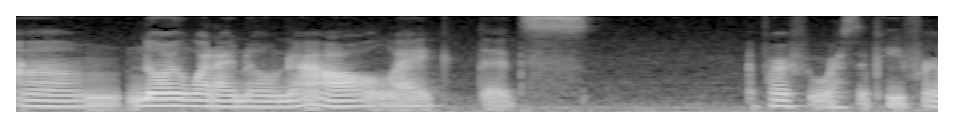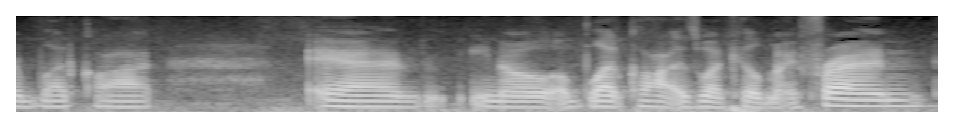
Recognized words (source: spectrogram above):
um, knowing what I know now, like that's a perfect recipe for a blood clot. And, you know, a blood clot is what killed my friend.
